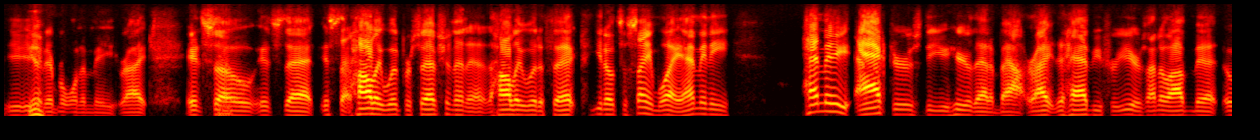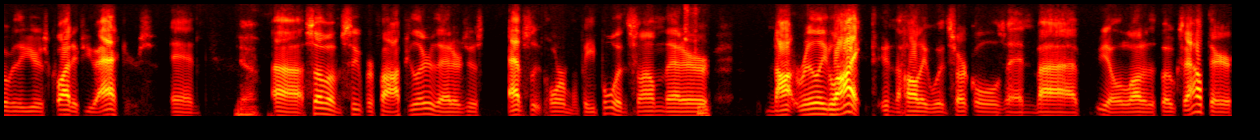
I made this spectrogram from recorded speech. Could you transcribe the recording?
you, you yeah. could ever want to meet, right? And so yeah. it's that it's that Hollywood perception and that Hollywood effect. You know, it's the same way. How many how many actors do you hear that about, right? That have you for years. I know I've met over the years quite a few actors, and yeah, uh, some of them super popular that are just absolute horrible people, and some that are. True not really liked in the Hollywood circles and by you know a lot of the folks out there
